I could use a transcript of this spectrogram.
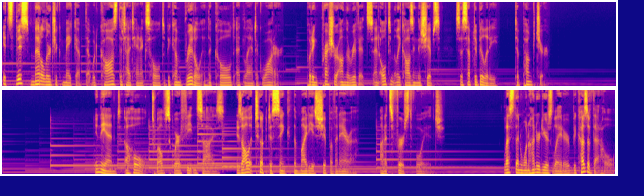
It's this metallurgic makeup that would cause the Titanic's hull to become brittle in the cold Atlantic water, putting pressure on the rivets and ultimately causing the ship's susceptibility to puncture. In the end, a hole 12 square feet in size is all it took to sink the mightiest ship of an era on its first voyage. Less than 100 years later, because of that hole,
